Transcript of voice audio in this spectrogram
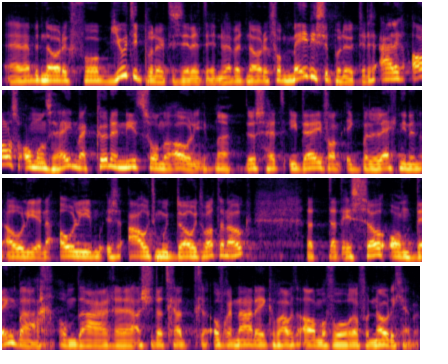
we hebben het nodig voor beautyproducten zit het in. We hebben het nodig voor medische producten. Dus eigenlijk alles om ons heen. Wij kunnen niet zonder olie. Nee. Dus het idee van ik beleg niet in olie en de olie is oud, moet dood, wat dan ook. Dat, dat is zo ondenkbaar om daar, als je dat gaat over gaat nadenken, waar we het allemaal voor, voor nodig hebben.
